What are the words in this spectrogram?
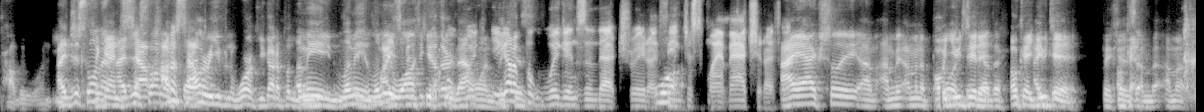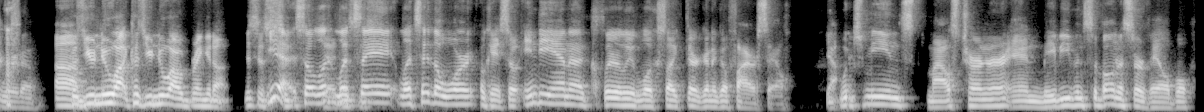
probably wouldn't. I either, just 'cause wanna- again, I just sal- wanna how does salary even work? You got to put. Let me- let me- let me Wiseman walk you through that Wig- one you got to put Wiggins in that trade. I Well, think just might match it. I think. I actually, um, I'm, I'm gonna. Oh, you it did it. together. Okay, I you did it because Okay. I'm, I'm a weirdo. because Um, you knew I because you knew I would bring it up. This is yeah. So let, yeah, let's this is- say let's say the war. Okay, so Indiana clearly looks like they're gonna go fire sale. Yeah. Which means Miles Turner and maybe even Sabonis are available.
